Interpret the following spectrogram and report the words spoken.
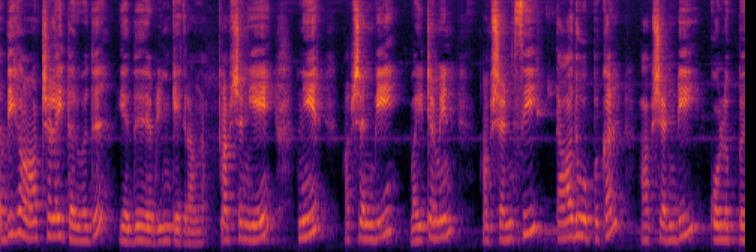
அதிக ஆற்றலை தருவது எது அப்படின்னு கேட்குறாங்க ஆப்ஷன் ஏ நீர். Option B vitamin option C தாது உப்புக்கள். ஆப்ஷன் டி கொழுப்பு.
